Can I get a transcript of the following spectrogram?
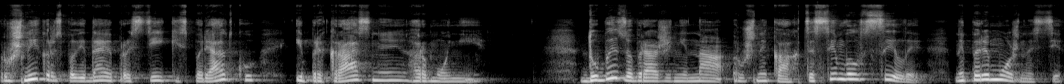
Рушник розповідає про стійкість порядку і прекрасної гармонії. Дуби, зображені на рушниках, це символ сили, непереможності,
